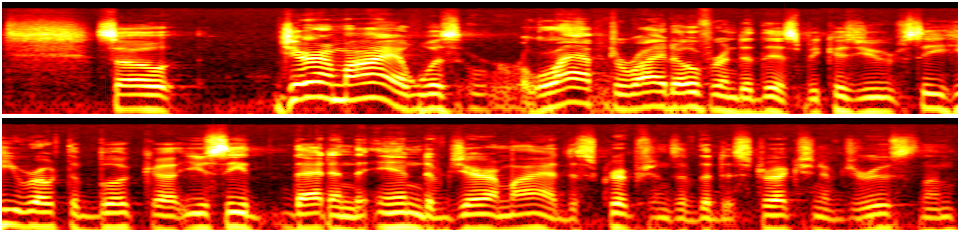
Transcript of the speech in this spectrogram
So Jeremiah was lapped right over into this because you see, he wrote the book, uh, you see that in the end of Jeremiah, descriptions of the destruction of Jerusalem,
